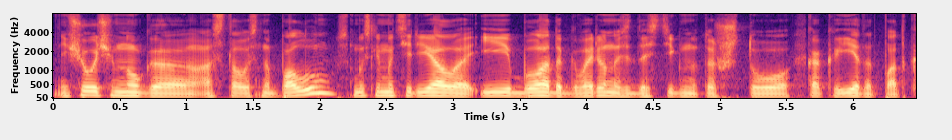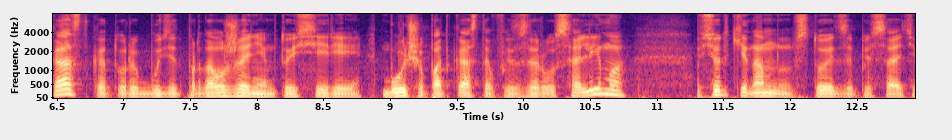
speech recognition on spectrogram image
еще очень много осталось на полу, в смысле материала, и была договоренность достигнута, что, как и этот подкаст, который будет продолжением той серии «Больше подкастов из Иерусалима», все-таки нам стоит записать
